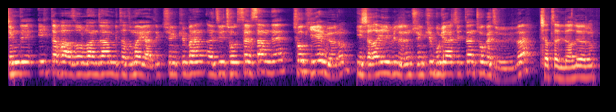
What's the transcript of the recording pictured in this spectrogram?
Şimdi ilk defa zorlanacağım bir tadıma geldik. Çünkü ben acıyı çok sevsem de çok yiyemiyorum. İnşallah yiyebilirim. Çünkü bu gerçekten çok acı bir biber. Çatalıyla alıyorum.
